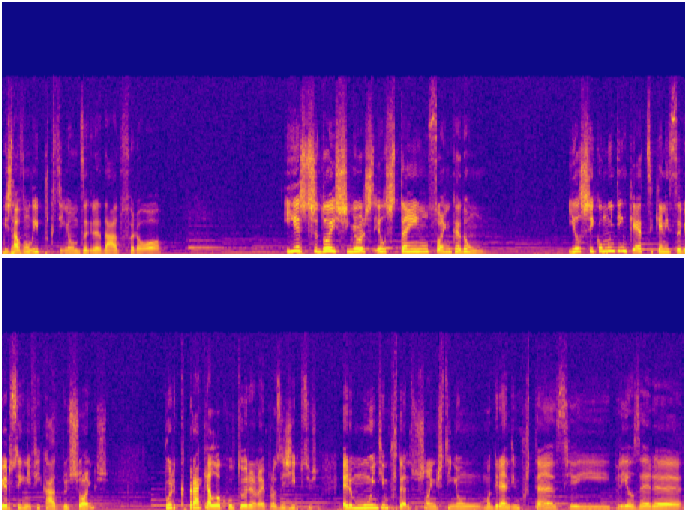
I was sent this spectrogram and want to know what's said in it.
E estavam ali porque tinham desagradado o faraó. E estes dois senhores, eles têm um sonho cada um. E eles ficam muito inquietos e querem saber o significado dos sonhos, porque para aquela cultura, não é, para os egípcios, era muito importante. Os sonhos tinham uma grande importância e para eles era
